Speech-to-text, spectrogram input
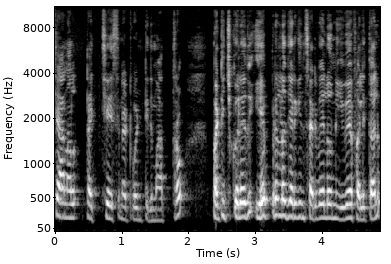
ఛానల్ టచ్ చేసినటువంటిది మాత్రం పట్టించుకోలేదు. ఏప్రిల్లో జరిగిన సర్వేలోని ఇవే ఫలితాలు.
